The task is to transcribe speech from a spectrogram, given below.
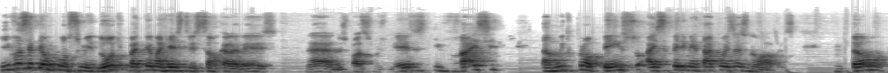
E você tem um consumidor que vai ter uma restrição cada vez né, nos próximos meses e vai se estar tá muito propenso a experimentar coisas novas. Então,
